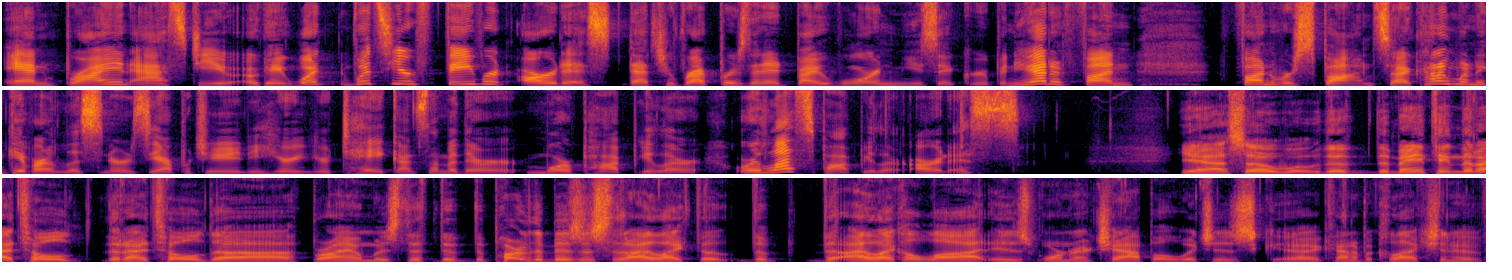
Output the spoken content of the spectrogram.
And Brian asked you, okay, what, what's your favorite artist that's represented by Warner Music Group? And you had a fun fun response. So I kind of want to give our listeners the opportunity to hear your take on some of their more popular or less popular artists. Yeah. So the the main thing that I told that I told uh, Brian was that the, the part of the business that I like the, the that I like a lot is Warner Chappell, which is uh, kind of a collection of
